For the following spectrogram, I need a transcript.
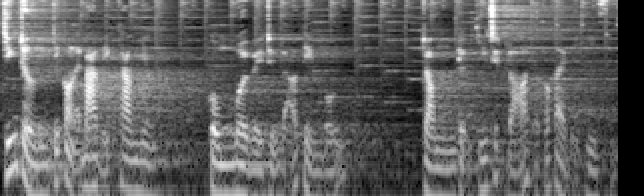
Chiến trường chỉ còn lại ba vị cao nhân, Cùng 10 vị trưởng lão tiền bối. Trong trận chiến trước đó thì có vài vị hy sinh.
